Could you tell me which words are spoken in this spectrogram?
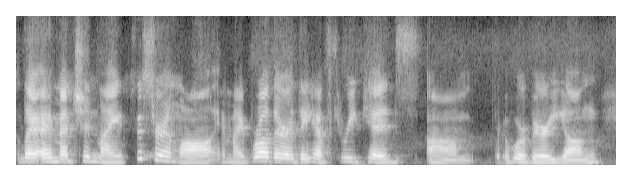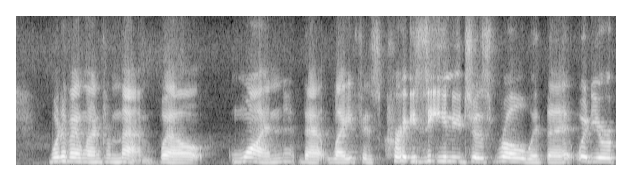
like i mentioned my sister-in-law and my brother they have three kids um, who are very young. What have i learned from them? Well one that life is crazy and you just roll with it when you're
